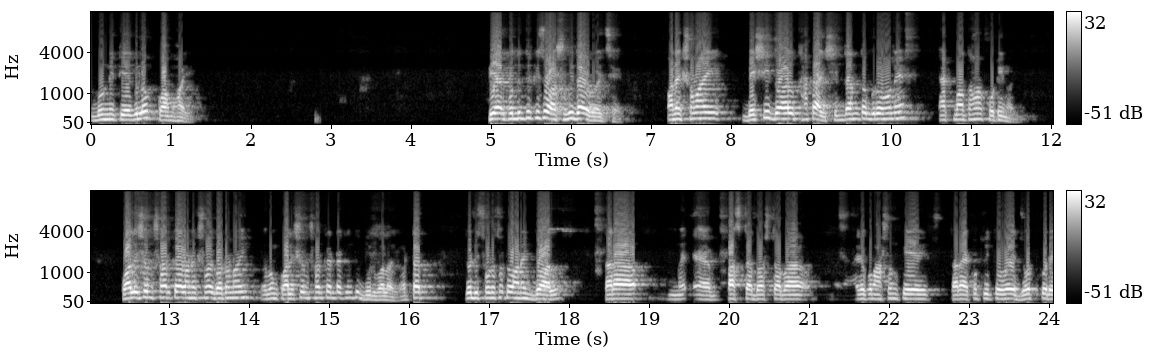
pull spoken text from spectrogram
দুর্নীতি এগুলো কম হয়। পিয়ার পদ্ধতির কিছু অসুবিধাও রয়েছে। অনেক সময় বেশি দল থাকায় সিদ্ধান্ত গ্রহণে একমত হওয়া কঠিন হয়। কোয়ালিশন সরকার অনেক সময় গঠন হয় এবং কোয়ালিশন সরকারটা কিন্তু দুর্বল হয়। অর্থাৎ যদি ছোট ছোট অনেক দল তারা পাঁচটা, দশটা বা এরকম আসন পেয়ে তারা একত্রিত হয়ে জোট করে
